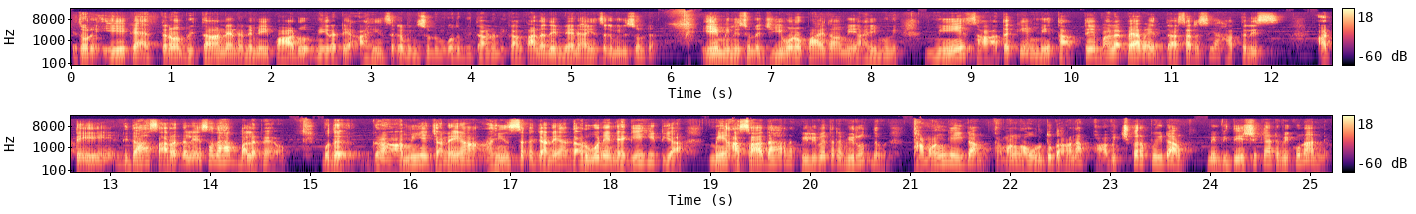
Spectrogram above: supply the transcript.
එතොට ඒක ඇත්තරම බ්‍රතාානයට නෙමේ පාඩුව. මේ රටේ අහිංසක මිනිසුන් මොකද බ්‍රතාාන නිකන් කන්න දෙන්නේ නැහැ අහිංසක මිනිසුන්ට. ඒ මිනිසුන්ට ජීවනෝපාය තමයි මේ අහිමුනේ මේ සාධකයේ මේ தත්ත්වය බලපෑව 1440 අටේ නිදා සරගලය සඳහත් බලපෑව. බොද ග්‍රාමීය ජනයා අහිංසක ජනයා දරුවනේ නැගී හිටිය මේ අසාධාරණ පිළිවෙතට විරුද්ධව තමන්ගේ ඉඩම් තමන් අවුරුදු ගාන පාවිච්චි කරපු ඉඩම් මේ විදේශකයට විකුණන්නේ.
